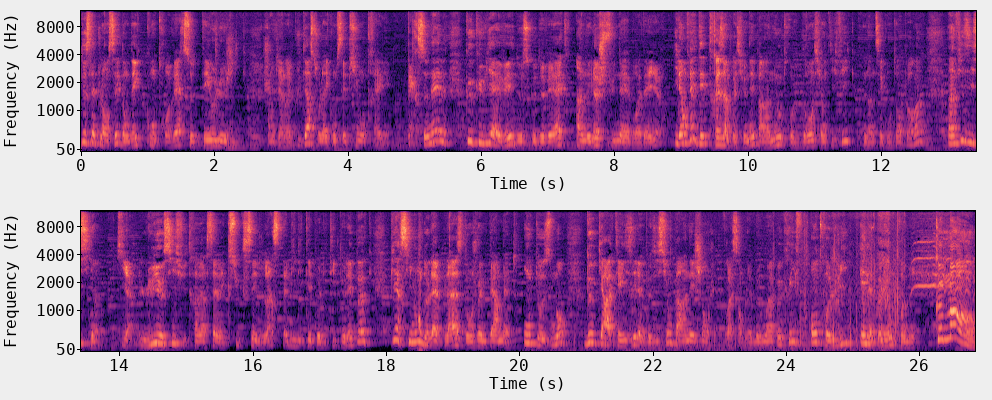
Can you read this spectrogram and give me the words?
de s'être lancé dans des controverses théologiques. J'en viendrai plus tard sur la conception très personnelle que Cuvier avait de ce que devait être un éloge funèbre d'ailleurs. Il a en fait été très impressionné par un autre grand scientifique, l'un de ses contemporains, un physicien, qui a lui aussi su traverser avec succès l'instabilité politique de l'époque, Pierre-Simon de Laplace, dont je vais me permettre honteusement de caractériser la position par un échange, vraisemblablement apocryphe, entre lui et Napoléon Ier. Comment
